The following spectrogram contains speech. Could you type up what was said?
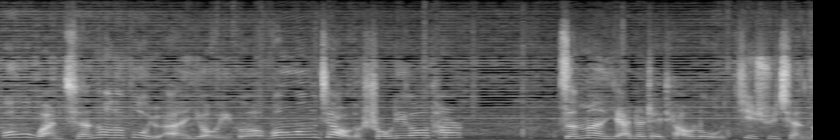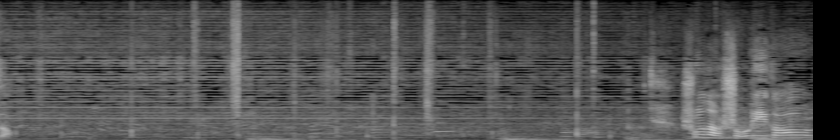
博物馆前头的不远有一个嗡嗡叫的熟梨糕摊儿，咱们沿着这条路继续前走。说到熟梨糕，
